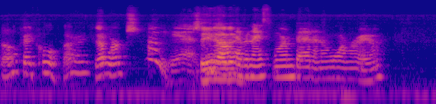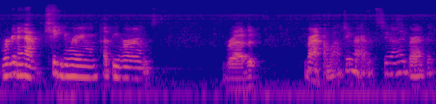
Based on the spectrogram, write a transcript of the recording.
Oh, okay, cool. All right, that works. Oh yeah. See, we now all have a nice warm bed and a warm room. We're gonna have kitty room, puppy rooms. Rabbit. Right. Well, do rabbits. Do I like rabbits?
